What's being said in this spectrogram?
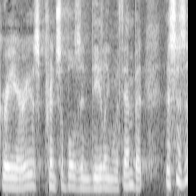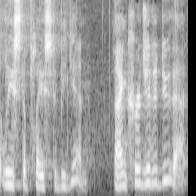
gray areas, principles in dealing with them, but this is at least a place to begin. I encourage you to do that.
